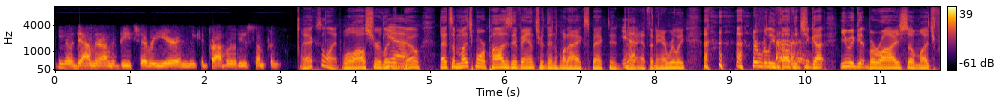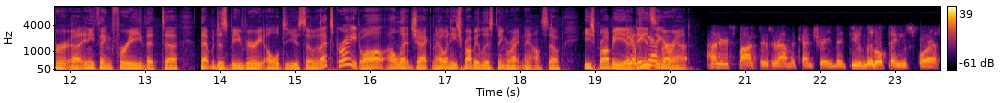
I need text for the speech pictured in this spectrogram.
you know, down there on the beach every year, and we could probably do something. Excellent. Well, I'll sure let Yeah. it go. That's a much more positive answer than what I expected, Yeah. uh, Anthony. I really, I really thought that you got you would get barraged so much for uh, anything free that uh, that would just be very old to you. So that's great. Well, I'll, I'll let Jack know, and he's probably listening right now. So he's probably uh, Yeah, we dancing have a- around. hundred sponsors around the country that do little things for us,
